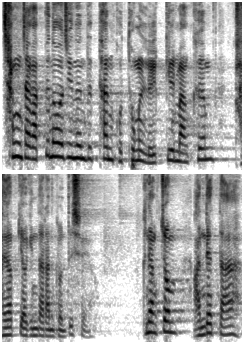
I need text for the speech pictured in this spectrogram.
창자가 끊어지는 듯한 고통을 느낄 만큼 가엽게 여긴다라는 그런 뜻이에요. 그냥 좀 안 됐다,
